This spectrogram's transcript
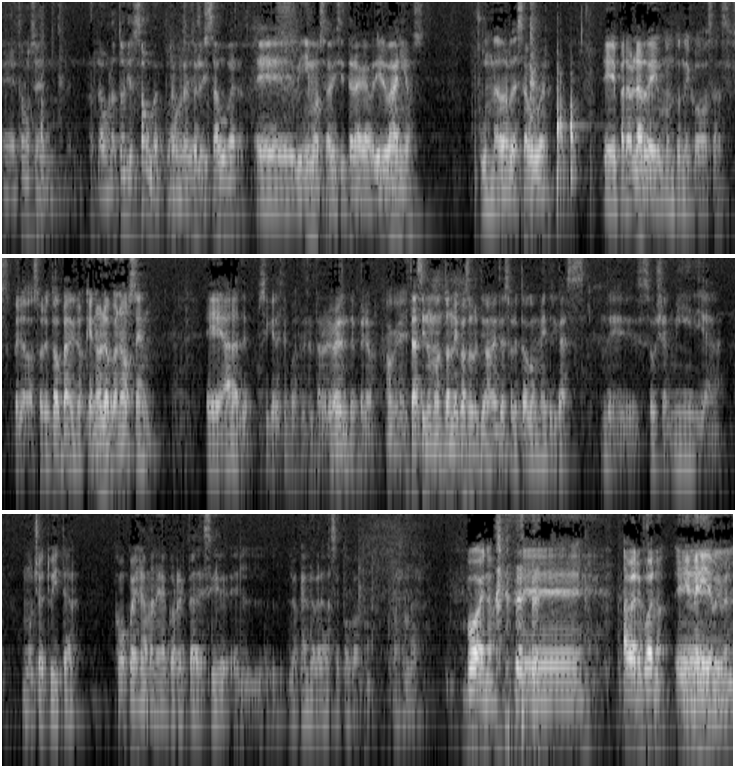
Eh, estamos en los laboratorios Sauber. podemos Laboratorio decir. Sauber. Eh, vinimos a visitar a Gabriel Baños, fundador de Sauber, eh, para hablar de un montón de cosas, pero sobre todo para los que no lo conocen. eh, ahora, te- si querés, te puedes presentar brevemente, pero está haciendo un montón de cosas últimamente, sobre todo con métricas de social media, mucho de Twitter. ¿Cómo, ¿Cuál es la manera correcta de decir el- lo que han logrado hace poco? Arnar? Bueno, eh, a ver, bueno. eh, Bienvenido primero.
